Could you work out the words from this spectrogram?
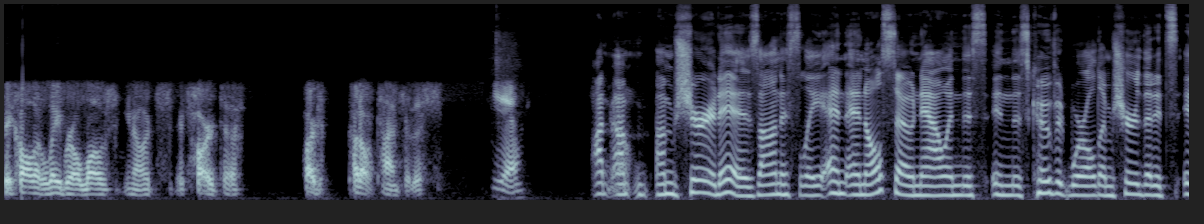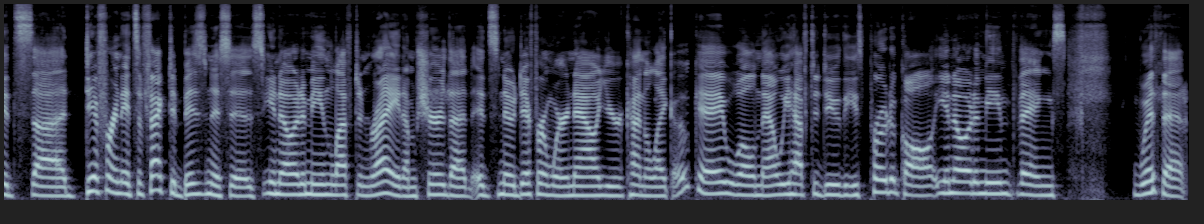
They call it a labor of love. You know, it's it's hard to hard to cut out time for this. Yeah. I'm, I'm I'm sure it is honestly, and and also now in this in this COVID world, I'm sure that it's it's uh, different. It's affected businesses, you know what I mean, left and right. I'm sure that it's no different. Where now you're kind of like, okay, well now we have to do these protocol, you know what I mean, things with it.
